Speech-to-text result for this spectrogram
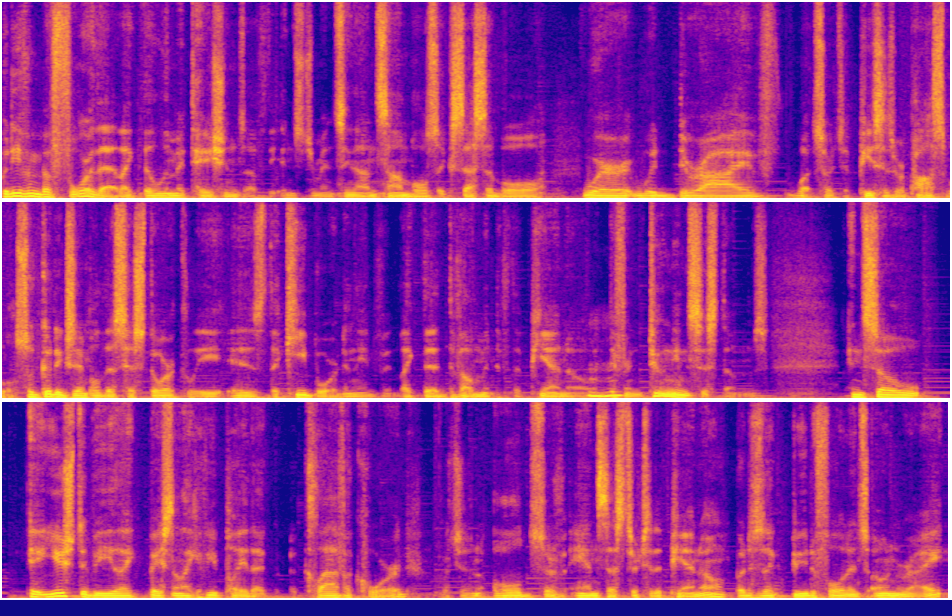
But even before that, like the limitations of the instruments and the ensembles accessible, where it would derive what sorts of pieces were possible. So a good example of this historically is the keyboard and the like the development of the piano, and different tuning systems. And so it used to be like based on like if you played a, a clavichord, which is an old sort of ancestor to the piano, but is like beautiful in its own right.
